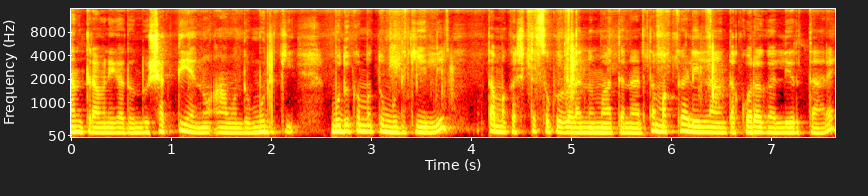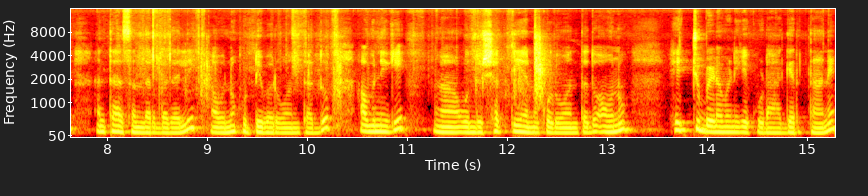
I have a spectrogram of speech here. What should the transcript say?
ನಂತರ ಅವನಿಗೆ ಅದೊಂದು ಶಕ್ತಿಯನ್ನು, ಆ ಒಂದು ಮುದುಕಿ, ಮುದುಕ ಮತ್ತು ಮುದುಕಿಯಲ್ಲಿ ತಮ್ಮ ಕಷ್ಟ ಸುಖಗಳನ್ನು ಮಾತನಾಡ್ತಾ, ಮಕ್ಕಳಿಲ್ಲ ಅಂತ ಕೊರಗಲ್ಲಿರ್ತಾರೆ. ಅಂತಹ ಸಂದರ್ಭದಲ್ಲಿ ಅವನು ಹುಟ್ಟಿ ಬರುವಂಥದ್ದು. ಅವನಿಗೆ ಒಂದು ಶಕ್ತಿಯನ್ನು ಕೊಡುವಂಥದ್ದು. ಅವನು ಹೆಚ್ಚು ಬೆಳವಣಿಗೆ ಕೂಡ ಆಗಿರ್ತಾನೆ.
